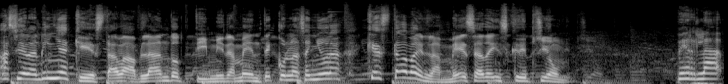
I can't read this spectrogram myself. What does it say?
hacia la niña que estaba hablando tímidamente con la señora que estaba en la mesa de inscripción. Perla,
